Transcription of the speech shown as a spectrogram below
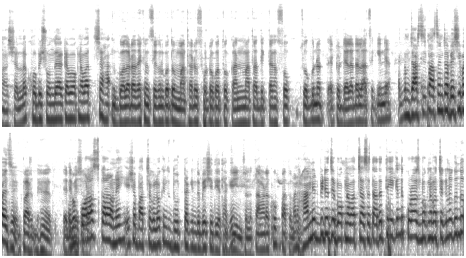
মাশাল্লাহ খুবই সুন্দর একটা বকনা বাচ্চা। গলাটা দেখেন সেখানে কত মাথাটা ছোট কত কান মাথার দিক থেকে চোখ চোখগুলো একটু ডেলা ডেলা আছে কিনা একদম জার্সির পার্সেন্টটা বেশি পাইছে। হ্যাঁ এবং করাস কারণে এইসব বাচ্চাগুলো কিন্তু দুধটা কিন্তু বেশি দিয়ে থাকে। জি ইনশাল্লাহ চামড়াটা খুব পাতল মানে হান্ড্রেড বিটের যে বকনা বাচ্চা আছে তাদের থেকে কিন্তু কোরাস বকনা বাচ্চাগুলো কিন্তু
